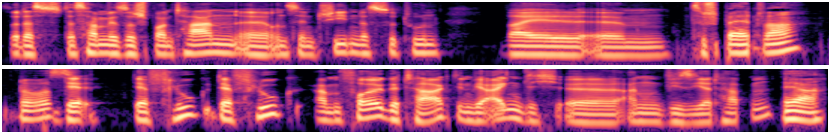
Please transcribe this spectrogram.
So, das, das haben wir so spontan äh, uns entschieden, das zu tun, weil ähm, Zu spät war? Oder was? der, der, Flug, der Flug am Folgetag, den wir eigentlich äh, anvisiert hatten, ja.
